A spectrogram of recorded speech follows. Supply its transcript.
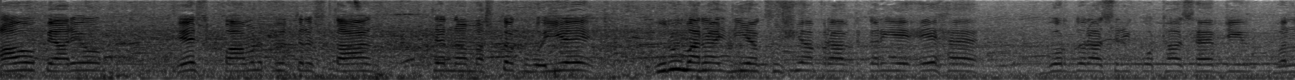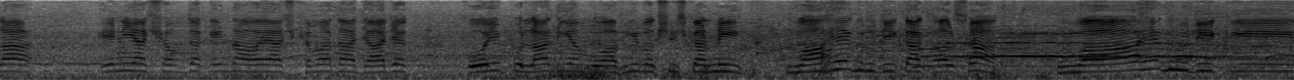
ਆਓ ਪਿਆਰਿਓ, ਇਸ ਪਾਵਨ ਪਵਿੱਤਰ ਸਥਾਨ ਤੇ ਨਮਸਤਕ ਹੋਈਏ। ਗੁਰੂ ਮਹਾਰਾਜ ਦੀਆਂ ਖੁਸ਼ੀਆਂ ਪ੍ਰਾਪਤ ਕਰੀਏ। ਇਹ ਹੈ ਗੁਰਦੁਆਰਾ ਸ੍ਰੀ ਕੋਠਾ ਸਾਹਿਬ ਜੀ ਵੱਲਾ ਇੰਨੀਆਂ ਸ਼ਬਦਾਂ ਕਹਿੰਦਾ ਹੋਇਆ ਖਿਮਾ ਦਾ ਜਾਜਕ, ਕੋਈ ਭੁੱਲਾਂ ਦੀਆਂ ਮੁਆਫੀ ਬਖਸ਼ਿਸ਼ ਕਰਨੀ। ਵਾਹਿਗੁਰੂ ਜੀ ਕਾ ਖਾਲਸਾ, ਵਾਹਿਗੁਰੂ ਜੀ ਕੀ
